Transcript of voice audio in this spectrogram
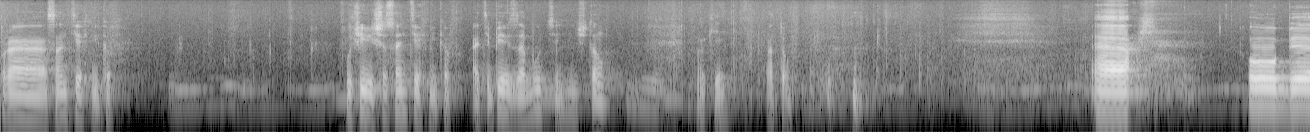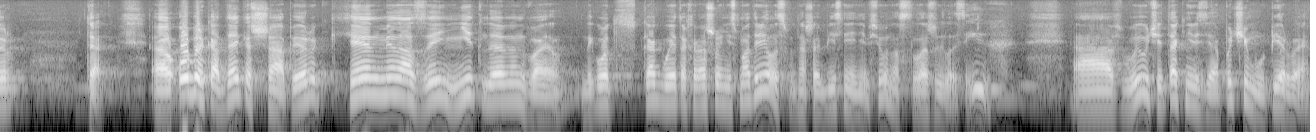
про сантехников. Училище сантехников. А теперь забудьте, не читал? Окей. Потом. Э, обер... Так. Э, אָבער כד דייקת שפיר קען מען אַזוי ניט לערנען ווייל. Так вот, как бы это хорошо не смотрелось, в наше объяснение, все у нас сложилось. Их. А выучить так нельзя. Почему? Первое.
